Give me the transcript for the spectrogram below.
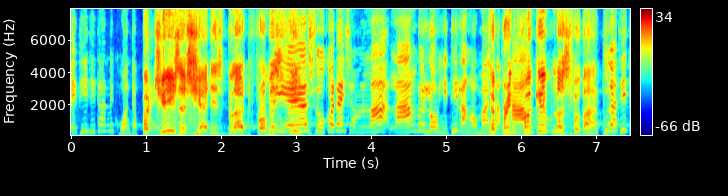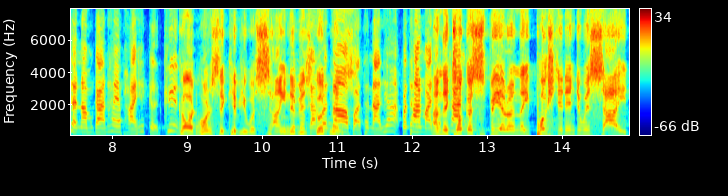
ในที่ที่ท่านไม่ควรจะไป But Jesus shed his blood แต่ from พระ his เย feet ซูก็ได้ชำระล้างด้วยโลหิตที่หลั่งออกมา to จาก bring เท้า forgiveness for that. เพื่อที่จะนำการให้อภัยให้เกิดขึ้น God wants to give you a sign เช่น of เดียว his กันพระเจ้า goodness. ปรารถนาที่จะประทานหมาย And สำ they คัญ took a spear and they pushed it into his side.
